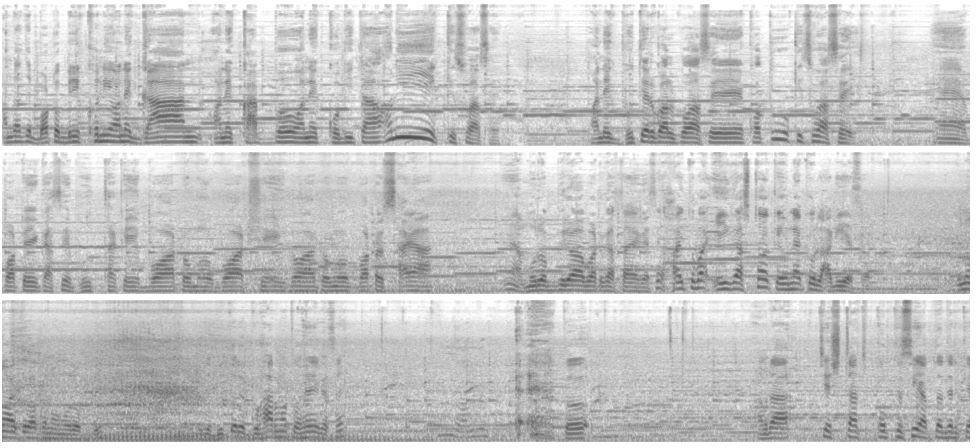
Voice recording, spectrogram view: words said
আমরা যে বটবৃক্ষ নিয়ে অনেক গান, অনেক কাব্য, অনেক কবিতা, অনেক কিছু আছে। অনেক ভূতের গল্প আছে, কত কিছু আছে। হ্যাঁ বটে গাছে ভূত থাকে, বট অমুক বট সেই, বট অমুক বটের ছায়া। হ্যাঁ মুরব্বীরাও আবার গাছ হয়ে গেছে। হয়তোবা এই গাছটাও কেউ না কেউ লাগিয়েছে কোনো হয়তোবা কোনো মুরব্বী। কিন্তু ভিতরে গুহার মতো হয়ে গেছে। তো আমরা চেষ্টা করতেছি আপনাদেরকে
